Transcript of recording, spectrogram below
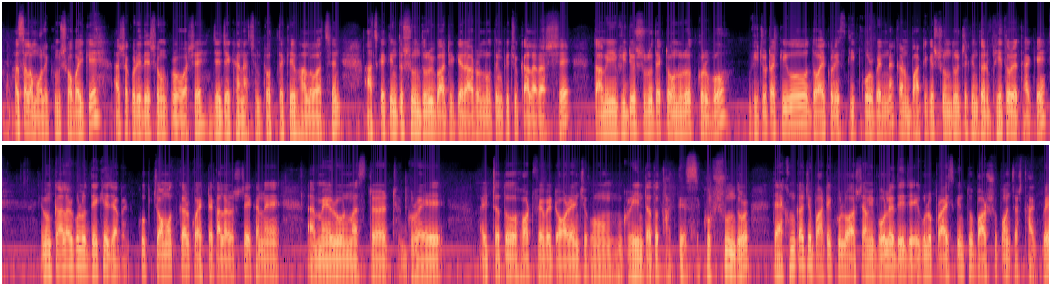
আসসালামু আলাইকুম সবাইকে। আশা করি দেশ এবং প্রবাসে যে যেখানে আছেন প্রত্যেকেই ভালো আছেন। আজকে কিন্তু সুন্দরী বাটিকের আরও নতুন কিছু কালার আসছে। তো আমি ভিডিও শুরুতে একটা অনুরোধ করব, ভিডিওটা কেউ দয়া করে স্কিপ করবেন না, কারণ বাটিকের সৌন্দর্য কিন্তু এর ভেতরে থাকে এবং কালারগুলো দেখে যাবেন। খুব চমৎকার কয়েকটা কালার আসছে। এখানে মেরুন মাস্টার্ড গ্রে এটা তো হট ফেভারিট অরেঞ্জ এবং গ্রিনটা তো থাকতে এসছে। খুব সুন্দর। তো এখনকার যে বাটিকগুলো আসে, আমি বলে দিই যে এগুলো প্রাইস কিন্তু বারোশো পঞ্চাশ থাকবে।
